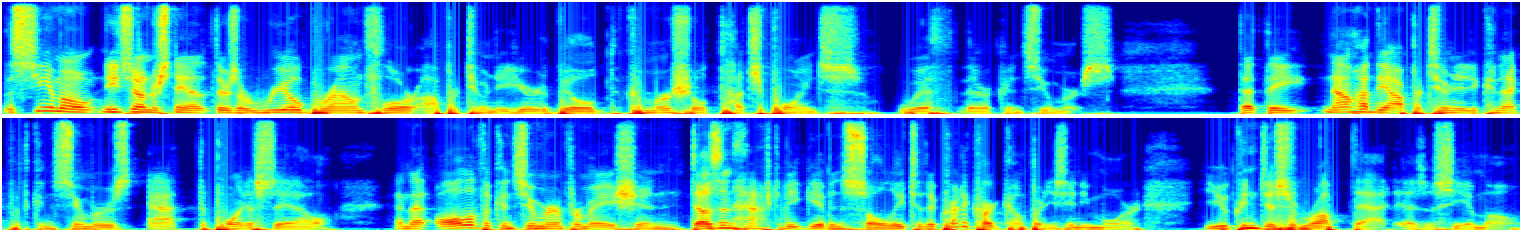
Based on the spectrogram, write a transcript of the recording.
the CMO needs to understand that there's a real ground floor opportunity here to build commercial touch points with their consumers. That they now have the opportunity to connect with consumers at the point of sale, and that all of the consumer information doesn't have to be given solely to the credit card companies anymore. You can disrupt that as a CMO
